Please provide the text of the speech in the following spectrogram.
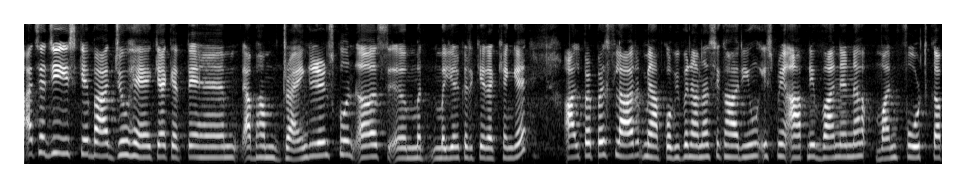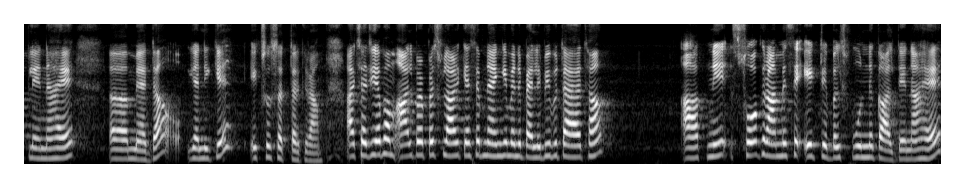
अच्छा जी, इसके बाद जो है, क्या कहते हैं, अब हम ड्राई इंग्रेडिएंट्स को मैयर करके रखेंगे। आल पर्पज़ फ्लावर मैं आपको भी बनाना सिखा रही हूँ। इसमें आपने one and one fourth cup लेना है आ, मैदा यानी कि 170 ग्राम। अच्छा जी अब हम आल पर्पज़ फ्लावर कैसे बनाएँगे? मैंने पहले भी बताया था। आपने 100 ग्राम में से एक टेबल स्पून निकाल देना है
